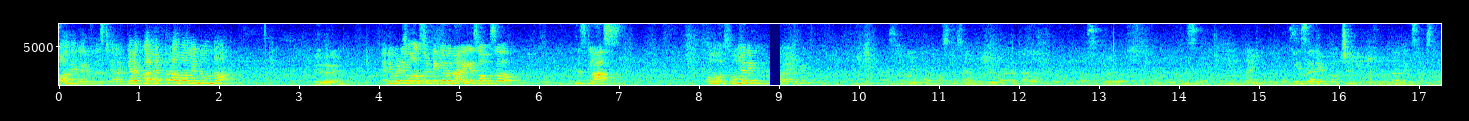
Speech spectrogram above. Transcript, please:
all the very best ఎవరికైనా కలెక్టర్ అవ్వాలని ఉందా? Anybody wants to become an IAS officer this class oh so many ఈసారి ఎంత వచ్చింది ఎగ్జామ్స్లో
